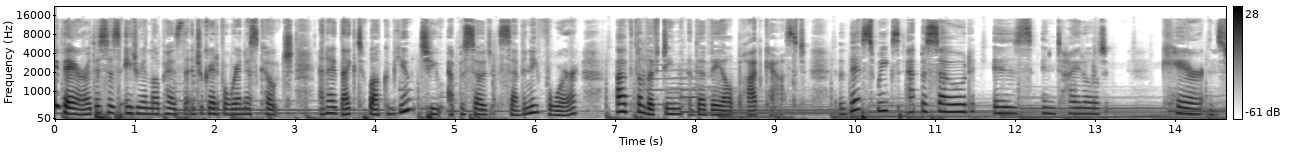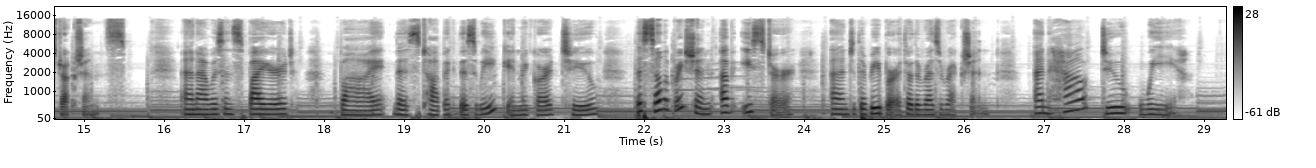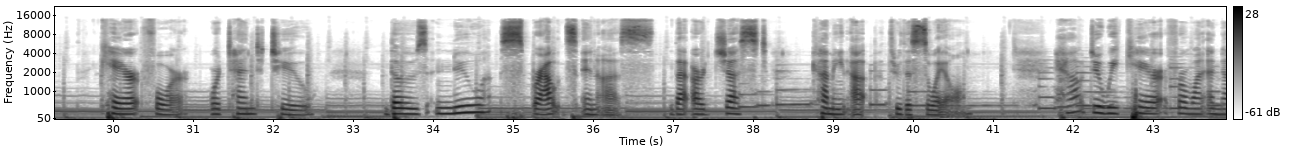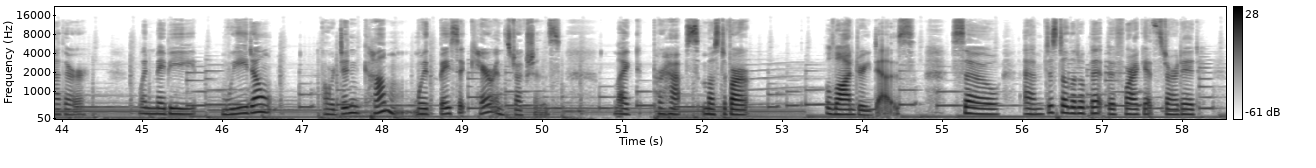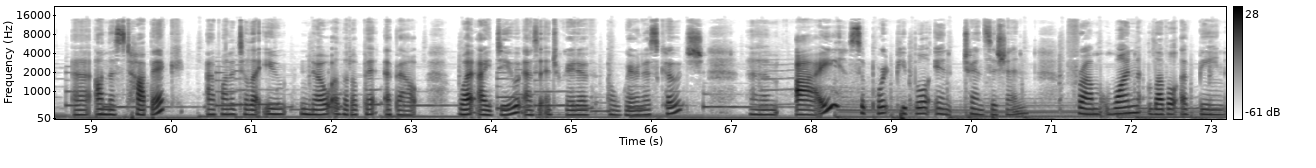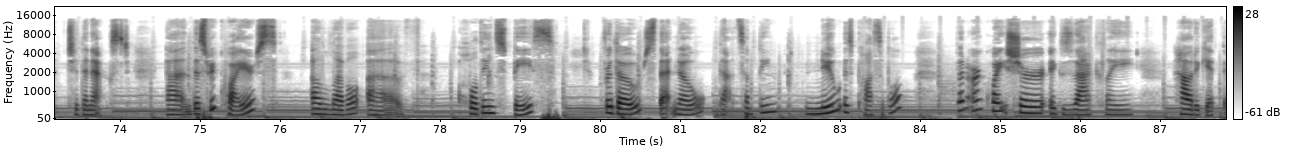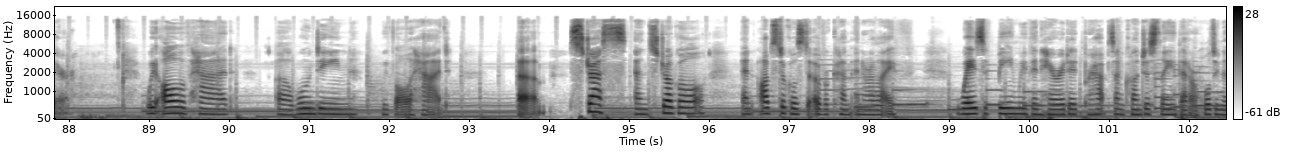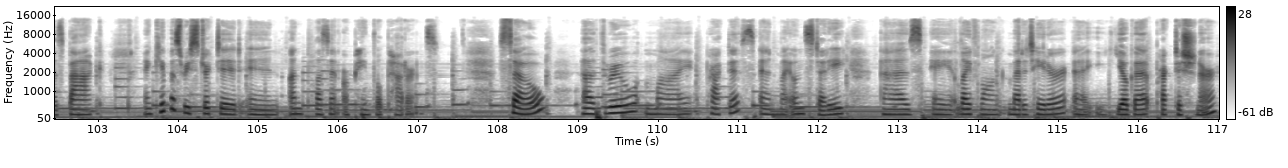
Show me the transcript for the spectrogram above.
Hi there, this is Adrienne Lopez, the Integrative Awareness Coach, and I'd like to welcome you to episode 74 of the Lifting the Veil podcast. This week's episode is entitled Care Instructions, and I was inspired by this topic this week in regard to the celebration of Easter and the rebirth or the resurrection. And how do we care for or tend to those new sprouts in us that are just coming up through the soil? How do we care for one another when maybe we don't or didn't come with basic care instructions, like perhaps most of our laundry does? So, um, just a little bit before I get started, uh, on this topic, I wanted to let you know a little bit about what I do as an integrative awareness coach. Um, I support people in transition from one level of being to the next. And this requires a level of holding space for those that know that something new is possible but aren't quite sure exactly how to get there we all have had uh, wounding, we've all had um, stress and struggle and obstacles to overcome in our life. Ways of being we've inherited, perhaps unconsciously, that are holding us back and keep us restricted in unpleasant or painful patterns. So, uh, through my practice and my own study as a lifelong meditator, a yoga practitioner,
